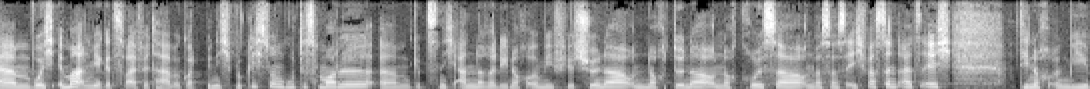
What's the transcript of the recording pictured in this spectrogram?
ähm, wo ich immer an mir gezweifelt habe, Gott, bin ich wirklich so ein gutes Model? Ähm, Gibt es nicht andere, die noch irgendwie viel schöner und noch dünner und noch größer und was weiß ich was sind als ich? die noch irgendwie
